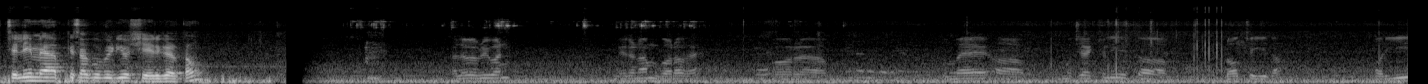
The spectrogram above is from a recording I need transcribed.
चलिए, मैं आपके साथ वो वीडियो शेयर करता हूँ। हेलो एवरीवन मेरा नाम गौरव है। और तो मैं अ, मुझे एक्चुअली एक ब्लॉग चाहिए था। और ये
